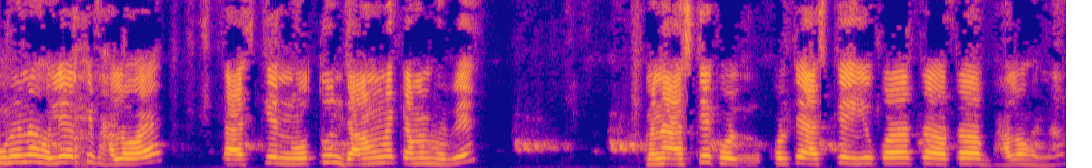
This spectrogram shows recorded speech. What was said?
পুরোনো হলে আর কি ভালো হয়। তা আজকে নতুন জানো না কেমন হবে। মানে আজকে খোল- খুলতে আজকে ইয়ে করাটা ওটা ভালো হয় না।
